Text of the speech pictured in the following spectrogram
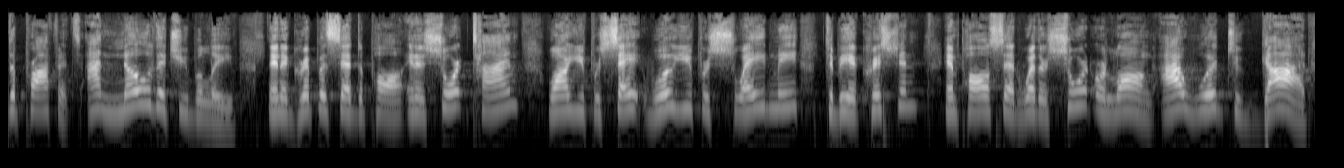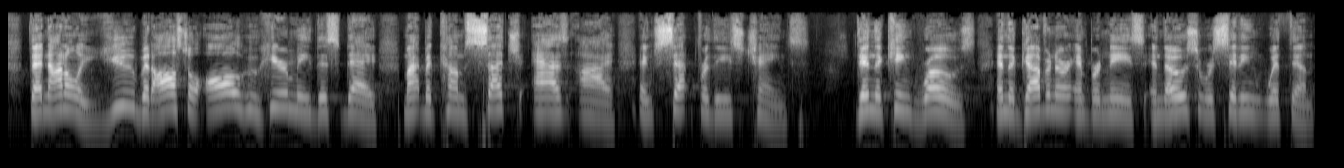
The prophets. I know that you believe. And Agrippa said to Paul, In a short time, while you persuade, will you persuade me to be a Christian? And Paul said, Whether short or long, I would to God that not only you, but also all who hear me this day might become such as I, except for these chains. Then the king rose, and the governor and Bernice, and those who were sitting with them.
